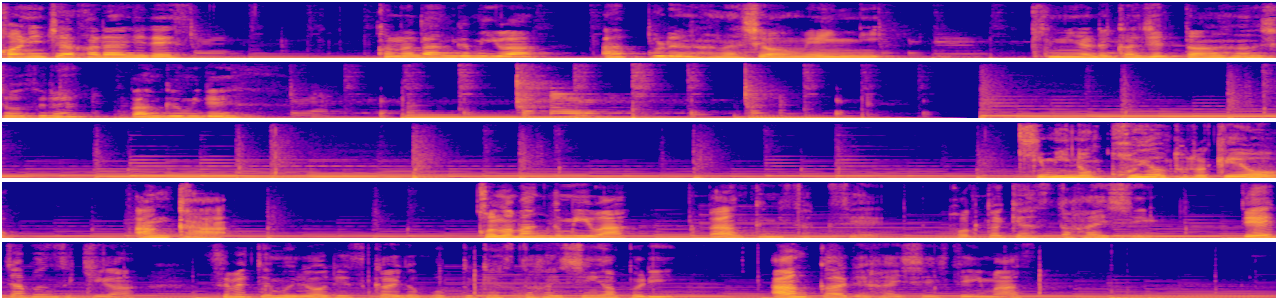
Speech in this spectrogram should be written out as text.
こんにちは、からあげです。この番組は Apple の話をメインに気になるガジェットの話をする番組です。君の声を届けようアンカーこの番組は番組作成、ポッドキャスト配信、データ分析がすべて無料で使えるポッドキャスト配信アプリアンカーで配信しています。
